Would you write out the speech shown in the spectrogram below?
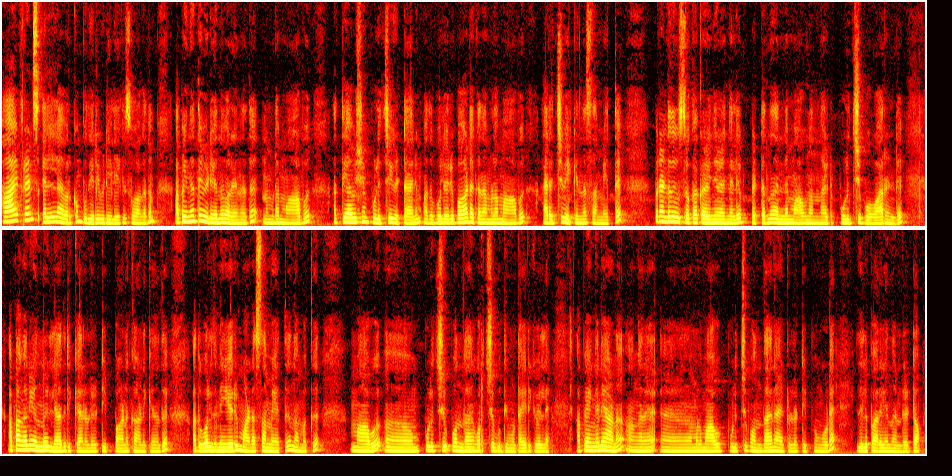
Hi friends എല്ലാവർക്കും പുതിയൊരു വീഡിയോയിലേക്ക് സ്വാഗതം. അപ്പോൾ ഇന്നത്തെ വീഡിയോ എന്ന് പറയുന്നത് നമ്മുടെ മാവ് അത്യാവശ്യം പുളിച്ച് കിട്ടാനും അതുപോലെ ഒരുപാടൊക്കെ നമ്മൾ മാവ് അരച്ച് വെക്കുന്ന സമയത്ത് ഇപ്പോൾ രണ്ട് ദിവസമൊക്കെ കഴിഞ്ഞ് കഴിഞ്ഞാൽ പെട്ടെന്ന് തന്നെ മാവ് നന്നായിട്ട് പുളിച്ച് പോവാറുണ്ട്. അപ്പോൾ അങ്ങനെയൊന്നും ഇല്ലാതിരിക്കാനുള്ളൊരു ടിപ്പാണ് കാണിക്കുന്നത്. അതുപോലെ തന്നെ ഈ ഒരു മഴ സമയത്ത് നമുക്ക് മാവ് പുളിച്ച് പൊന്താൻ കുറച്ച് ബുദ്ധിമുട്ടായിരിക്കും അല്ലേ? അപ്പോൾ എങ്ങനെയാണ് അങ്ങനെ മാവ് പുളിച്ച് പൊന്താനായിട്ടുള്ള ടിപ്പും കൂടെ ഇതിൽ പറയുന്നുണ്ട് കേട്ടോ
